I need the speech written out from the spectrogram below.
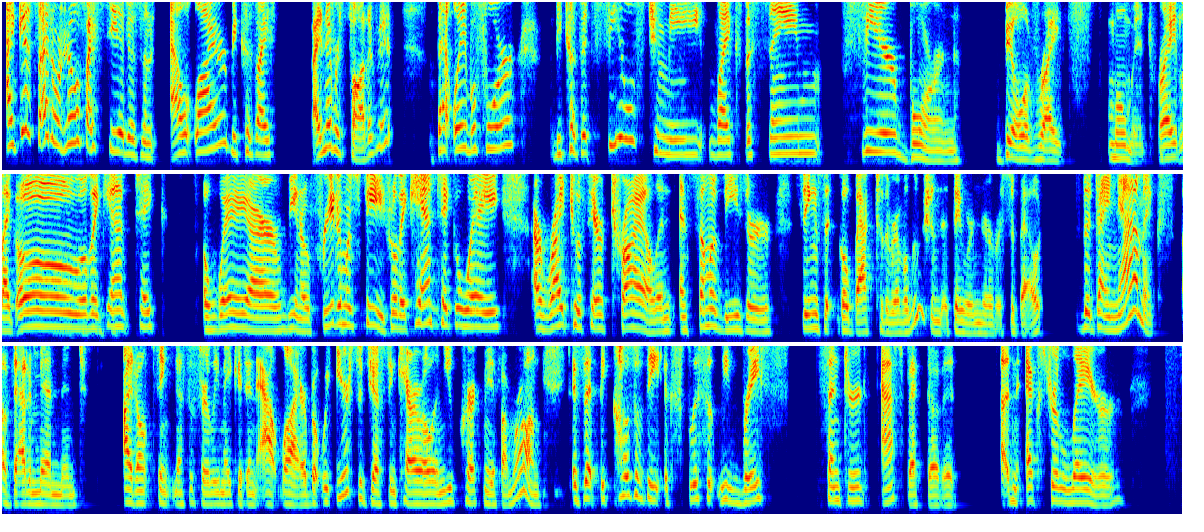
i guess i don't know if i see it as an outlier because i I never thought of it that way before because it feels to me like the same fear born Bill of Rights moment, right? Like, oh, well, they can't take away our, you know, freedom of speech. Well, they can't take away our right to a fair trial. And, and some of these are things that go back to the revolution that they were nervous about. The dynamics of that amendment, I don't think necessarily make it an outlier. But what you're suggesting, Carol, and you correct me if I'm wrong, is that because of the explicitly race centered aspect of it, an extra layer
